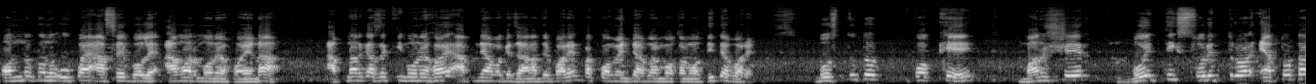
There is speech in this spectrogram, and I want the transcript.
অন্য কোনো উপায় আছে বলে আমার মনে হয় না। আপনার কাছে কি মনে হয়? আপনি আমাকে জানাতে পারেন বা কমেন্টে আপনার মতামত দিতে পারেন। বস্তুত পক্ষে মানুষের নৈতিক চরিত্র এতটা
